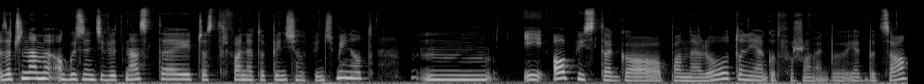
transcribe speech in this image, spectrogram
Zaczynamy o godzinie 19, czas trwania to 55 minut. Mm, I opis tego panelu, to nie ja go tworzyłam, jakby, jakby co,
